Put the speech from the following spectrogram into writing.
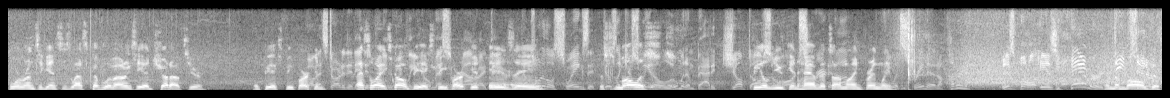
Four runs against his last couple of outings. He had shutouts here at PXP Park, and that's why it's called PXP Park. It is a the smallest field you can have that's online friendly. This ball is hammered. And the ball just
